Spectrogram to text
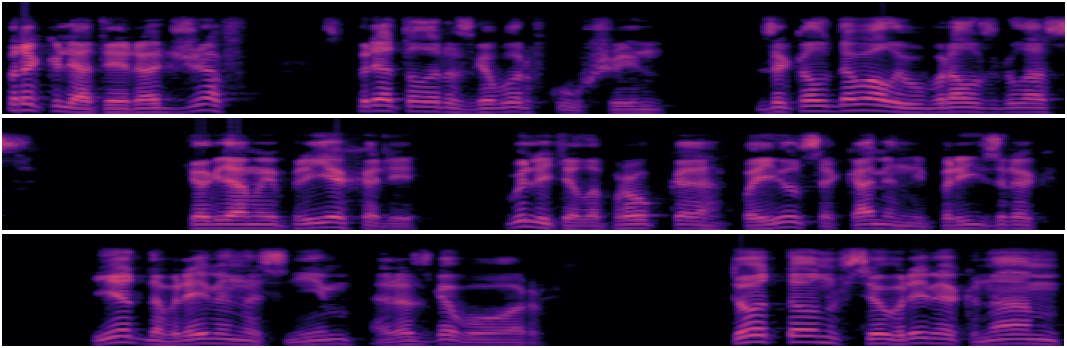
Проклятый Раджав спрятал разговор в кувшин, заколдовал и убрал с глаз. Когда мы приехали, вылетела пробка, появился каменный призрак, и одновременно с ним разговор. Тот он все время к нам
